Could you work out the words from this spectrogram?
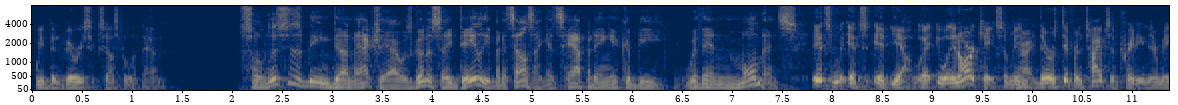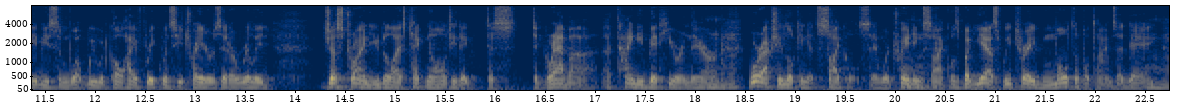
We've been very successful at that. So this is being done. Actually, I was going to say daily, but it sounds like it's happening. It could be within moments. It's it's it yeah. Well, in our case, I mean, right. there's different types of trading. There may be some what we would call high frequency traders that are really just trying to utilize technology to, to, to grab a, a, tiny bit here and there. Mm-hmm. We're actually looking at cycles and we're trading mm-hmm. cycles. But yes, we trade multiple times a day. Mm-hmm.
